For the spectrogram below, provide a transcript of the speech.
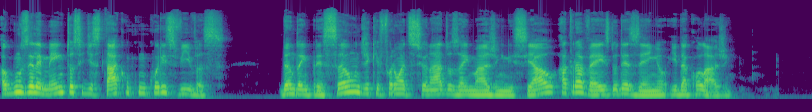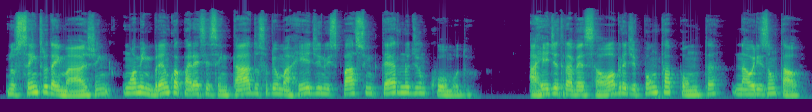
alguns elementos se destacam com cores vivas, dando a impressão de que foram adicionados à imagem inicial através do desenho e da colagem. No centro da imagem, um homem branco aparece sentado sobre uma rede no espaço interno de um cômodo. A rede atravessa a obra de ponta a ponta, na horizontal.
